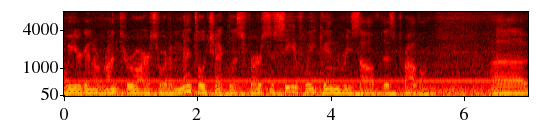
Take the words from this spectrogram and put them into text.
We are going to run through our sort of mental checklist first to see if we can resolve this problem. Uh,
